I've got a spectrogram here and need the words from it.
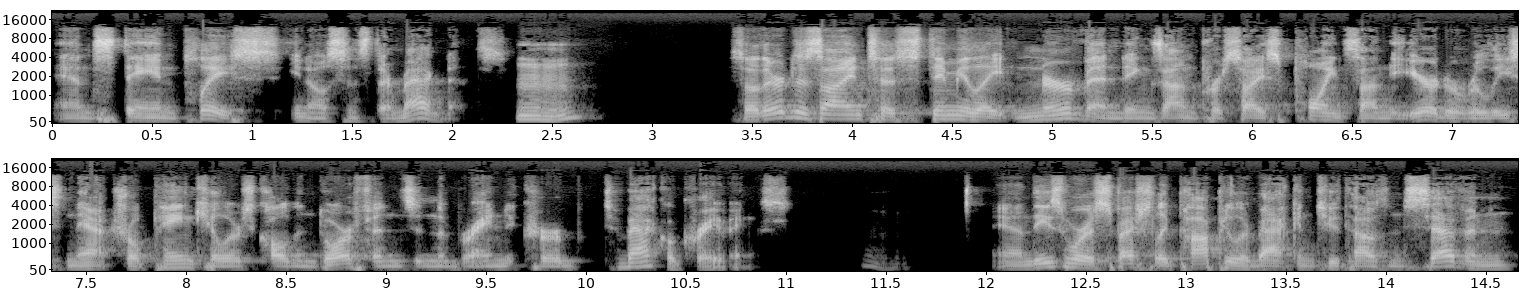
and stay in place, you know, since they're magnets. Mm-hmm. So they're designed to stimulate nerve endings on precise points on the ear to release natural painkillers called endorphins in the brain to curb tobacco cravings. Hmm. And these were especially popular back in 2007,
